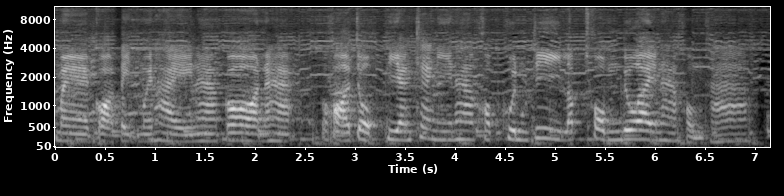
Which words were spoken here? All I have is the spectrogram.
แม่เกาะติดมวยไทยนะฮะก็นะฮะก็ขอจบเพียงแค่นี้นะฮะขอบคุณที่รับชมด้วยนะฮะขอบคุณครับ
